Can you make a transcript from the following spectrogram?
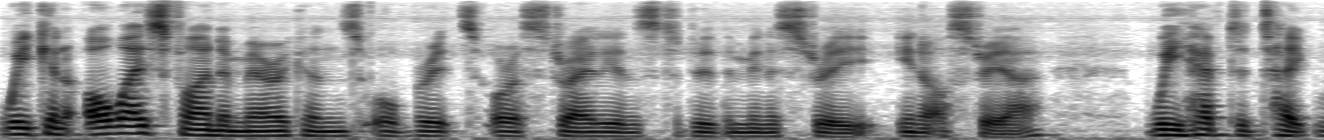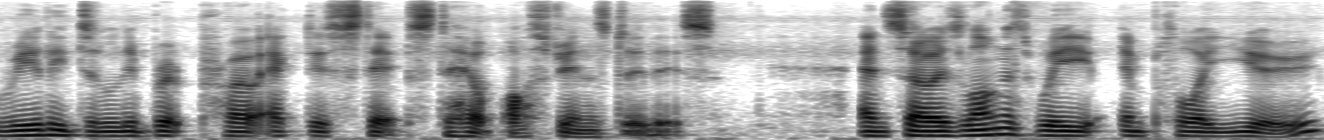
we can always find Americans or Brits or Australians to do the ministry in Austria we have to take really deliberate, proactive steps to help Austrians do this. And so, as long as we employ you,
